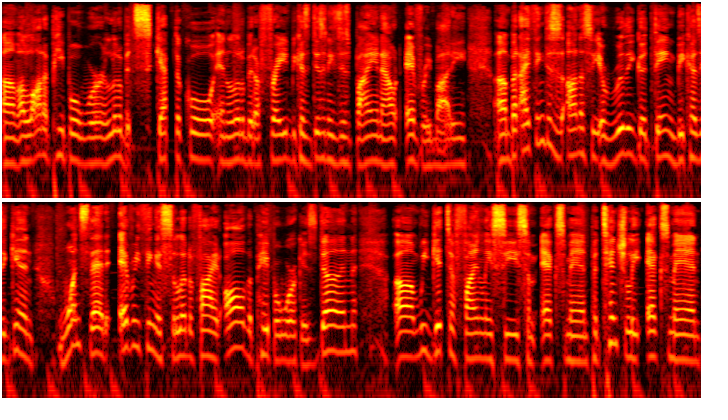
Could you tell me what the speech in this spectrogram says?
um, a lot of people were a little bit skeptical and a little bit afraid because Disney's just buying out everybody. Um, but I think this is honestly a really good thing because again once that everything is solidified all the paperwork is done um, we get to finally see some X-Men potentially X-Men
